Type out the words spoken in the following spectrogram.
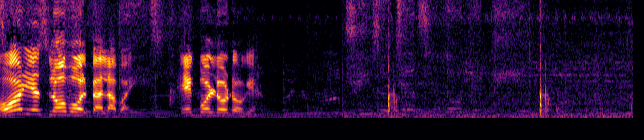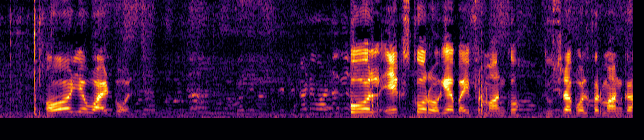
और ये स्लो बॉल पहला भाई। एक बॉल डॉट हो गया। और ये वाइट बॉल बॉल एक स्कोर हो गया भाई फरमान को। दूसरा बॉल फरमान का।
